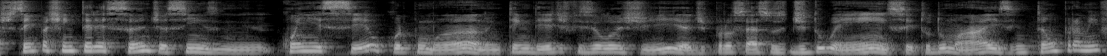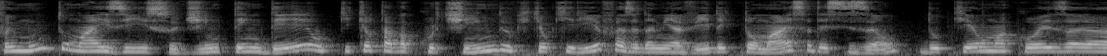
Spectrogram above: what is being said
sempre achei interessante, assim, conhecer o corpo humano, entender de fisiologia, de processos de doença e tudo mais. Então, para mim, foi muito mais isso, de entender o que, que eu tava curtindo, o que, que eu queria fazer da minha vida e tomar essa decisão, do que uma coisa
